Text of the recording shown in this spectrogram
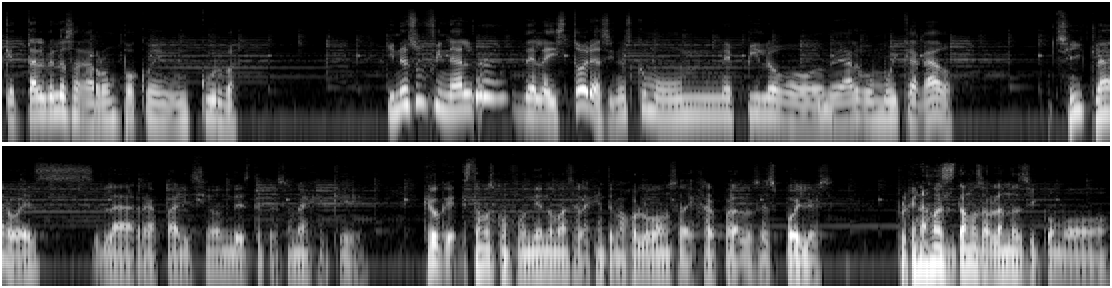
que tal vez los agarró un poco en, en curva. Y no es un final de la historia, sino es como un epílogo de algo muy cagado. Sí, claro, es la reaparición de este personaje que creo que estamos confundiendo más a la gente. Mejor lo vamos a dejar para los spoilers. Porque nada más estamos hablando así como...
